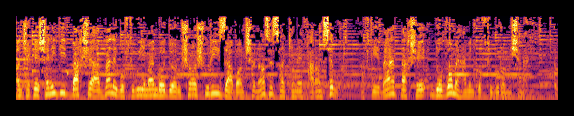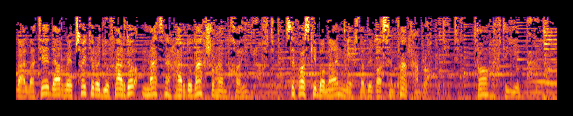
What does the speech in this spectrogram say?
آنچه که شنیدید بخش اول گفتگوی من با داروش آشوری زبانشناس ساکن فرانسه بود. هفته بعد بخش دوم همین گفتگو رو میشنوید. و البته در وبسایت رادیو فردا متن هر دو بخش رو هم خواهید یافت. سپاس که با من مهرداد قاسمفر همراه بودید. تا هفته بعد.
